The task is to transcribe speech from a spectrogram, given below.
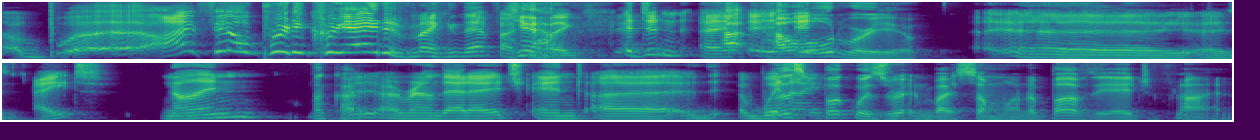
Uh, I feel pretty creative making that fucking Yeah. thing. It didn't. Uh, How, it- how it- old were you? Uh, eight, nine, Okay. uh, around that age. And uh, when this I, book was written by someone above the age of nine.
